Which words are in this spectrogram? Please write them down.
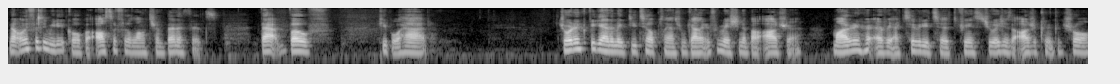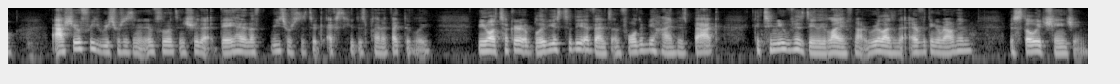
not only for the immediate goal, but also for the long term benefits that both people had. Jordan began to make detailed plans from gathering information about Audra, monitoring her every activity to create situations that Audra couldn't control. Ashley would free resources and influence ensure that they had enough resources to execute this plan effectively. Meanwhile, Tucker, oblivious to the events unfolding behind his back, continued with his daily life, not realizing that everything around him is slowly changing.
